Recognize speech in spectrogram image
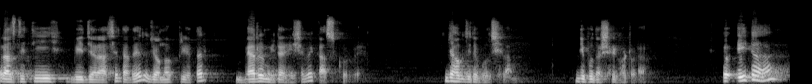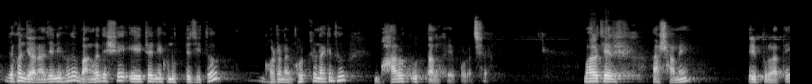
রাজনীতিবিদ যারা আছে তাদের জনপ্রিয়তার ব্যারোমিটার হিসেবে কাজ করবে। যা হোক যেটা বলছিলাম দীপুদাসের ঘটনা। তো এইটা যখন জানাজানি হলো, বাংলাদেশে এটা নিয়ে কোনো উত্তেজিত ঘটনা ঘটল না, কিন্তু ভারত উত্তাল হয়ে পড়েছে। ভারতের আসামে, ত্রিপুরাতে,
